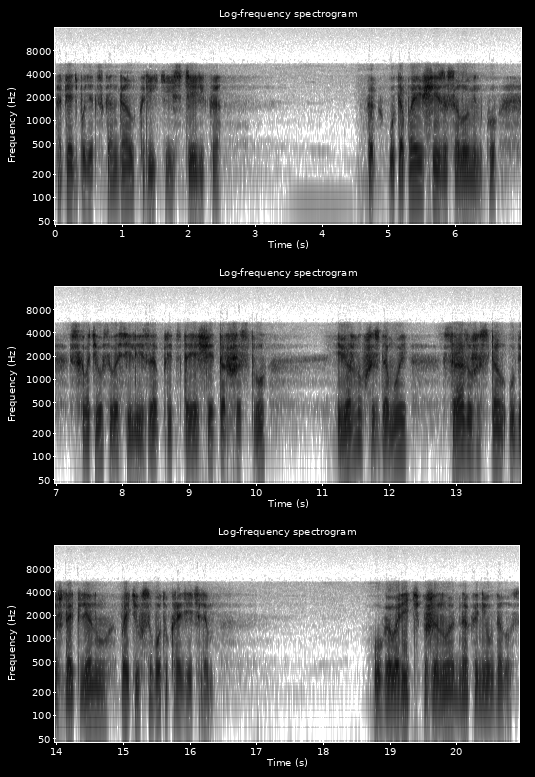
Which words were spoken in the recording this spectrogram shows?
Опять будет скандал, крики, истерика. Как утопающий за соломинку, схватился Василий за предстоящее торжество и, вернувшись домой, сразу же стал убеждать Лену пойти в субботу к родителям. Уговорить жену, однако, не удалось.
